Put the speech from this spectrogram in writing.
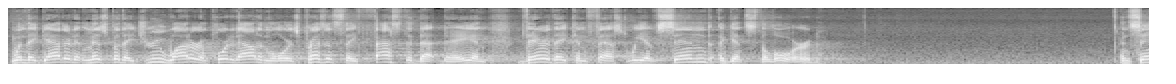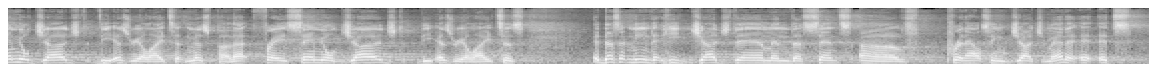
When they gathered at Mizpah, they drew water and poured it out in the Lord's presence. They fasted that day, and there they confessed, We have sinned against the Lord. And Samuel judged the Israelites at Mizpah. That phrase, Samuel judged the Israelites, is, it doesn't mean that he judged them in the sense of pronouncing judgment. It, it's,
